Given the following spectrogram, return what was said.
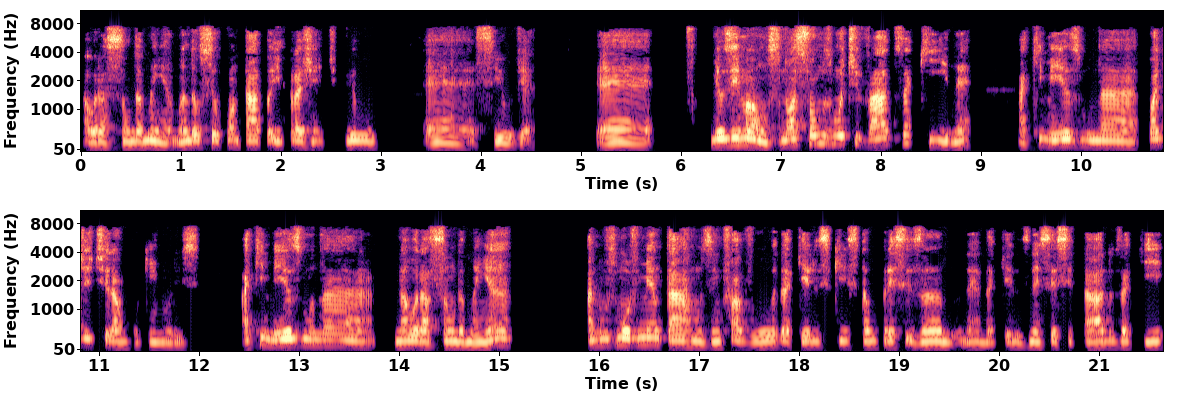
a oração da manhã. Manda o seu contato aí para a gente, viu, é, Silvia? É, meus irmãos, nós somos motivados aqui, né? Aqui mesmo na. Pode tirar um pouquinho, Maurício. Aqui mesmo na, na oração da manhã, a nos movimentarmos em favor daqueles que estão precisando, né? Daqueles necessitados aqui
